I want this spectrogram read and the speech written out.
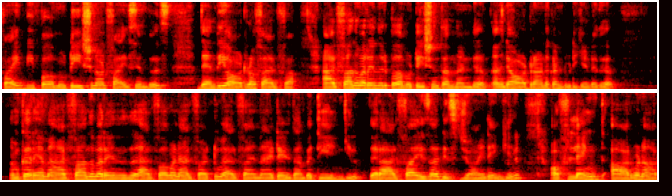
five be permutation on five symbols then the order of alpha alpha എന്ന് പറയുന്ന ഒരു പെർമ്യൂട്ടേഷൻ തന്നിട്ടുണ്ട്. അതിന്റെ ഓർഡറാണ് കണ്ടുപിടിക്കേണ്ടത്. നമുക്കറിയാം ആൽഫ എന്ന് പറയുന്നത് alpha one alpha two alpha n ആയിട്ട് എഴുതാൻ പറ്റിയെങ്കിൽ where alpha is a disjoint എങ്കിൽ of length r one r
